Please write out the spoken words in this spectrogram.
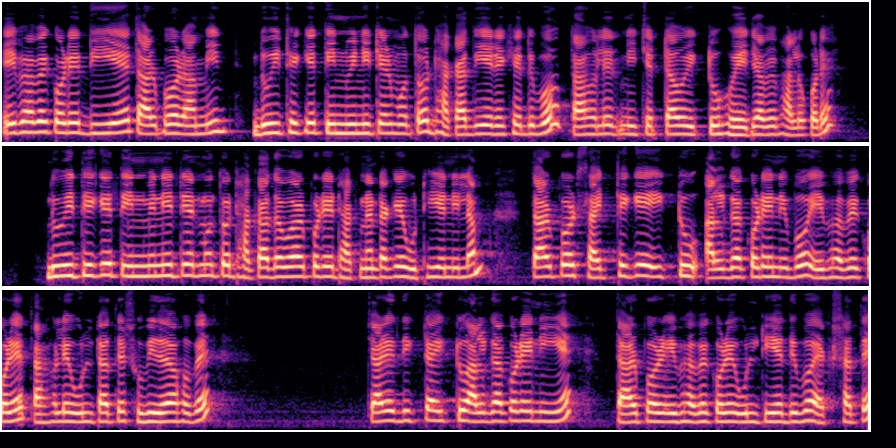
এইভাবে করে দিয়ে তারপর আমি দুই থেকে তিন মিনিটের মতো ঢাকা দিয়ে রেখে দেব, তাহলে নিচেরটাও একটু হয়ে যাবে ভালো করে। দুই থেকে তিন মিনিটের মতো ঢাকা দেওয়ার পরে ঢাকনাটাকে উঠিয়ে নিলাম। তারপর সাইড থেকে একটু আলগা করে নেব এইভাবে করে, তাহলে উল্টাতে সুবিধা হবে। চারিদিকটা একটু আলগা করে নিয়ে তারপর এইভাবে করে উল্টিয়ে দেব একসাথে।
